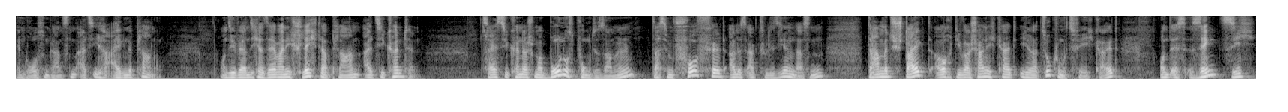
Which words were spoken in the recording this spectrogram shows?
im Großen und Ganzen als Ihre eigene Planung. Und Sie werden sich ja selber nicht schlechter planen, als Sie könnten. Das heißt, Sie können da schon mal Bonuspunkte sammeln, das im Vorfeld alles aktualisieren lassen. Damit steigt auch die Wahrscheinlichkeit Ihrer Zukunftsfähigkeit und es senkt sich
